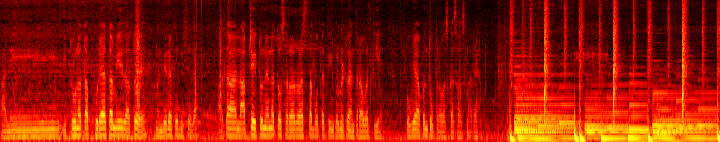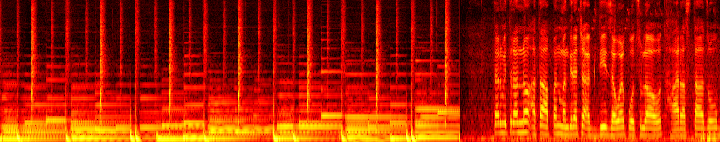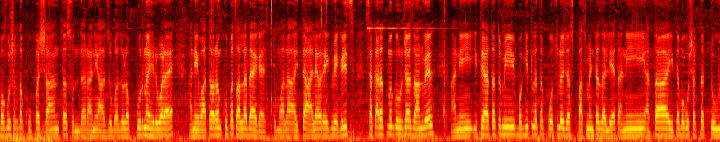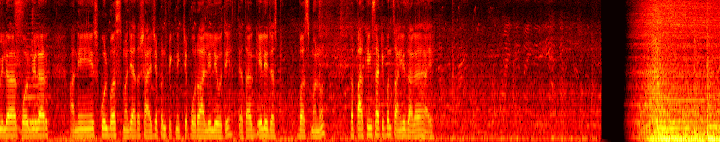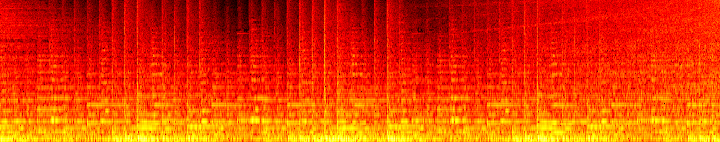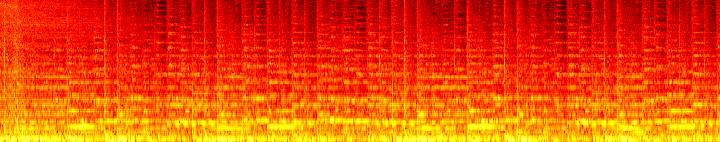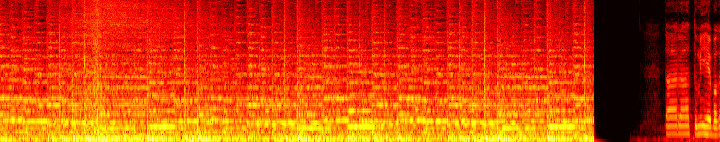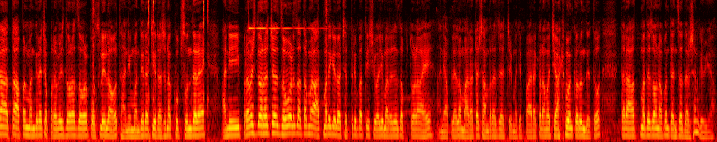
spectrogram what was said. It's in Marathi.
आणि इथून आता पुढे आता मी जातो आहे मंदिराच्या दिशेला. आता लाभच्या इथून आहे ना तो सरळ रस्ता बोलता तीन किलोमीटर अंतरावरती आहे. बघूया आपण तो प्रवास कसा असणार आहे. मित्रांनो आता आपण मंदिराच्या अगदी जवळ पोचलो आहोत. हा रस्ता जो बघू शकता खूपच शांत सुंदर आणि आजूबाजूला पूर्ण हिरवळ आहे आणि वातावरण खूपच आल्हादायक आहे. तुम्हाला इथे आल्यावर एक वेगळीच सकारात्मक ऊर्जा जाणवेल आणि इथे आता तुम्ही बघितलं तर पोचलो जस्ट पाच मिनटं झाली आहेत आणि आता इथं बघू शकता टू व्हीलर फोर व्हीलर आणि स्कूल बस म्हणजे आता शाळेचे पण पिकनिकचे पोरं आलेली होती. ते आता गेली जस्ट बस म्हणून. तर पार्किंगसाठी पण चांगली जागा आहे. तर तुम्ही हे बघा आता आपण मंदिराच्या प्रवेशद्वाराजवळ पोचलेलो आहोत आणि मंदिराची रचना खूप सुंदर आहे. आणि प्रवेशद्वाराच्या जवळच आता मग आतमध्ये गेलो छत्रपती शिवाजी महाराजांचा पुतळा आहे आणि आपल्याला मराठा साम्राज्याचे म्हणजे पराक्रमाची आठवण करून देतो. तर आतमध्ये जाऊन आपण त्यांचं दर्शन घेऊया.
